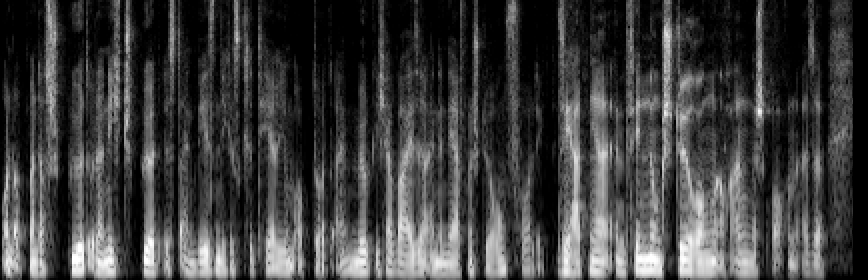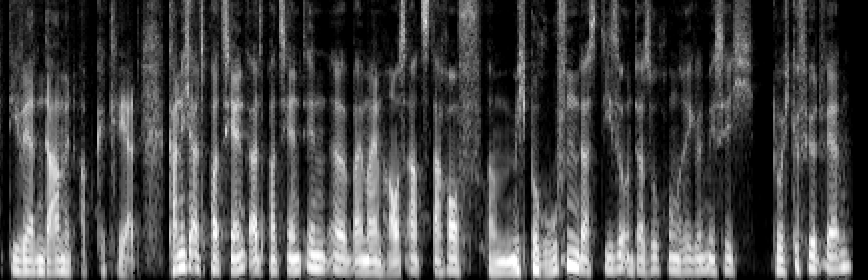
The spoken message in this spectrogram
Und ob man das spürt oder nicht spürt, ist ein wesentliches Kriterium, ob dort ein, möglicherweise eine Nervenstörung vorliegt. Sie hatten ja Empfindungsstörungen auch angesprochen. Also die werden damit abgeklärt. Kann ich als Patient, als Patientin äh, bei meinem Hausarzt darauf ähm, mich berufen, dass diese Untersuchungen regelmäßig durchgeführt werden?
